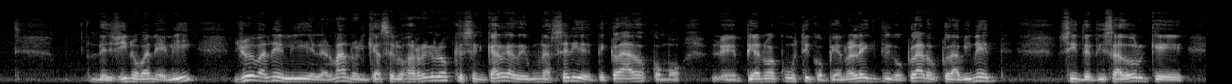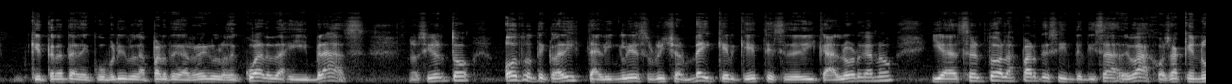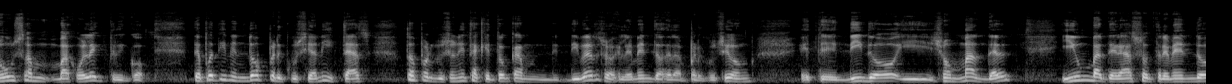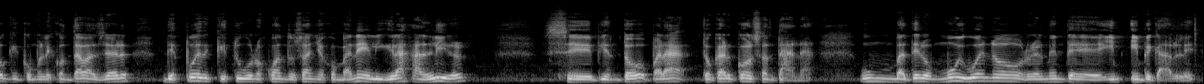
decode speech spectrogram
de Gino Vanelli, Joe Vanelli, el hermano, el que hace los arreglos, que se encarga de una serie de teclados como eh, piano acústico, piano eléctrico, claro, clavinet, sintetizador que, que trata de cubrir la parte de arreglos de cuerdas y brass, ¿no es cierto? Otro tecladista, el inglés Richard Baker, que este se dedica al órgano y a hacer todas las partes sintetizadas de bajo, ya que no usan bajo eléctrico. Después tienen dos percusionistas, dos percusionistas que tocan diversos elementos de la percusión, este, Dido y John Mandel, y un baterazo tremendo que, como les contaba ayer, después de que estuvo unos cuantos años con Vanelli, Graham Lear, se piantó para tocar con Santana un batero muy bueno, realmente impecable.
